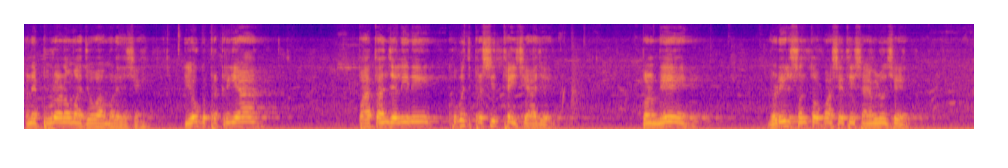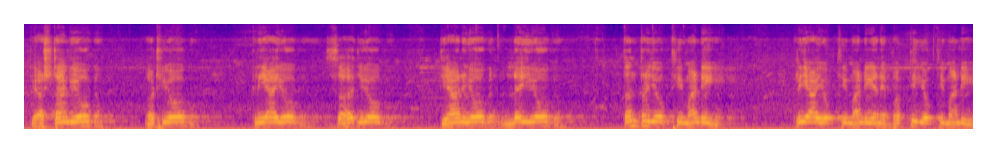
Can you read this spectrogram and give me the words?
અને પુરાણોમાં જોવા મળે છે. યોગ પ્રક્રિયા પાતંજલિની ખૂબ જ પ્રસિદ્ધ થઈ છે આજે. પણ મેં વડીલ સંતો પાસેથી સાંભળ્યું છે કે અષ્ટાંગ યોગ હઠયોગ ક્રિયાયોગ ક્રિયા યોગ, સહજ યોગ, ધ્યાન યોગ, લય યોગ, તંત્ર યોગથી માંડી, ક્રિયા યોગથી માંડી અને ભક્તિ યોગથી માંડી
